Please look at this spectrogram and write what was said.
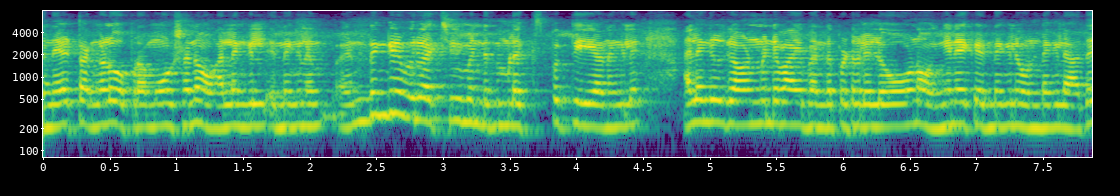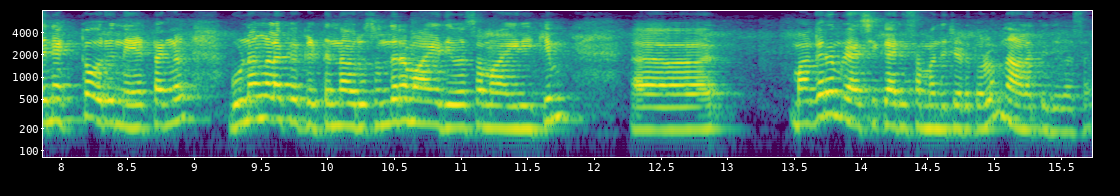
നേട്ടങ്ങളോ പ്രമോഷനോ അല്ലെങ്കിൽ എന്തെങ്കിലും എന്തെങ്കിലും ഒരു അച്ചീവ്മെന്റ് നമ്മൾ എക്സ്പെക്റ്റ് ചെയ്യുകയാണെങ്കിൽ അല്ലെങ്കിൽ ഗവൺമെന്റുമായി ബന്ധപ്പെട്ട ഒരു ലോണോ ഇങ്ങനെയൊക്കെ എന്തെങ്കിലും ഉണ്ടെങ്കിൽ അതിനൊക്കെ ഒരു നേട്ടങ്ങൾ ഗുണങ്ങളൊക്കെ കിട്ടുന്ന ഒരു സുന്ദരമായ ദിവസമായിരിക്കും. മകരം രാശിക്കാരെ സംബന്ധിച്ചിടത്തോളം നാളത്തെ ദിവസം.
